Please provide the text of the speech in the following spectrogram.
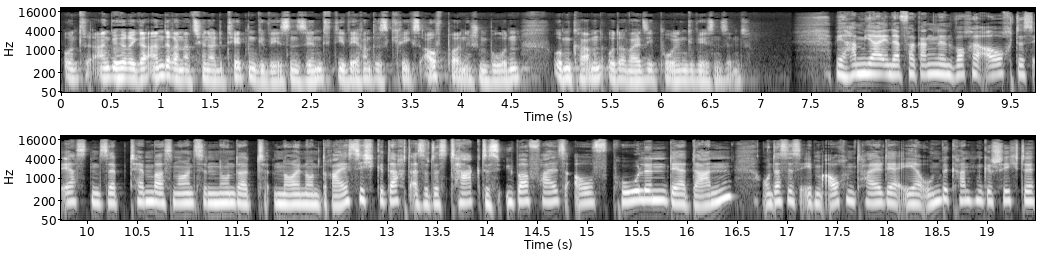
und Angehörige anderer Nationalitäten gewesen sind, die während des Kriegs auf polnischem Boden umkamen oder weil sie Polen gewesen sind. Wir haben ja in der vergangenen Woche auch des 1. September 1939 gedacht, also des Tag des Überfalls auf Polen, der dann, und das ist eben auch ein Teil der eher unbekannten Geschichte,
